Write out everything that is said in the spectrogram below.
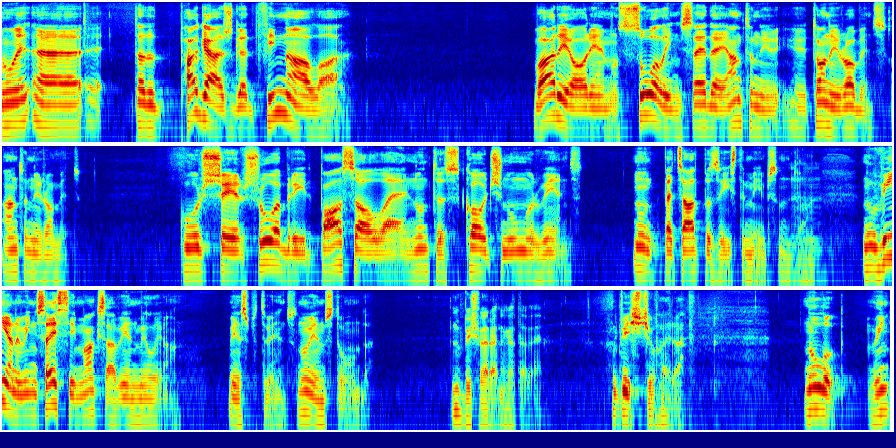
nu, e, e, tad pagājušā gada finālā varioriem uz soliņa sēdēja Antoni- Tony Robbins, Antoni Robbins, kurš ir šobrīd pasaulē nu, tas kočs numur viens nu, pēc atpazīstamības. un tā. Mm. Nu, viena viņa sesija maksā vienu miljonu. viens pret viens, nu, viena stunda. Nu, Bišķi vairāk nekā tev. Višķi vairāk. Nu, lūk, viņ,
